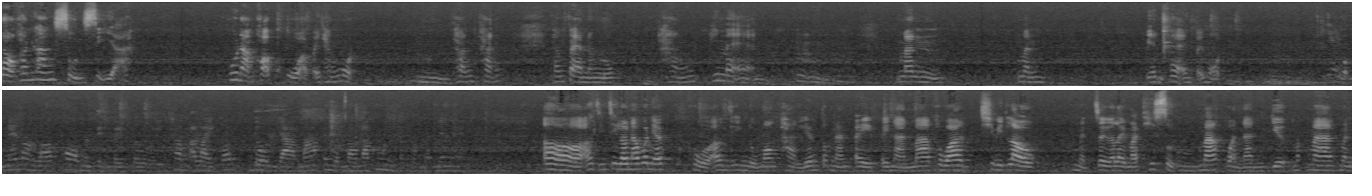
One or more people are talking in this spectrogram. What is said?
เราค่อนข้างสูญเสีย ผู้นำครอบครัวไปทั้งหมด อืมทั้งทั้งทั้งแฟนนางลุก ทั้งพี่แมนอืมมันมันเปลี่ยนแปลงไปหมด อย่างแน่นอนว่าพอมันเป็นใบเตยทำอะไรก็โดนดราม่าไปหมดเรารับมือกับตรงนั้นยังไง เออเอาจริงๆแล้วนะวันเนี้ยโหเอาจริงๆหนูมองผ่านเรื่องตรงนั้นไปไปนานมาก เพราะว่าชีวิตเราเหมือนเจออะไรมาที่สุดมากกว่านั้น เยอะมากๆ มัน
